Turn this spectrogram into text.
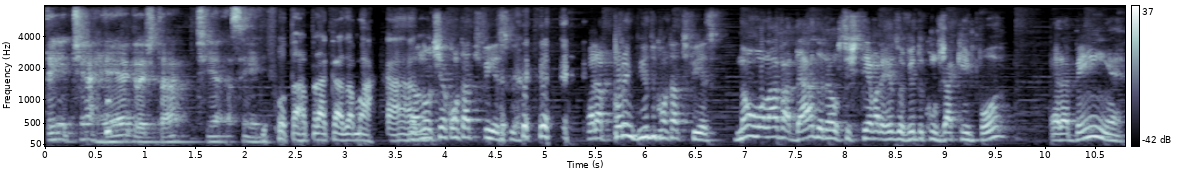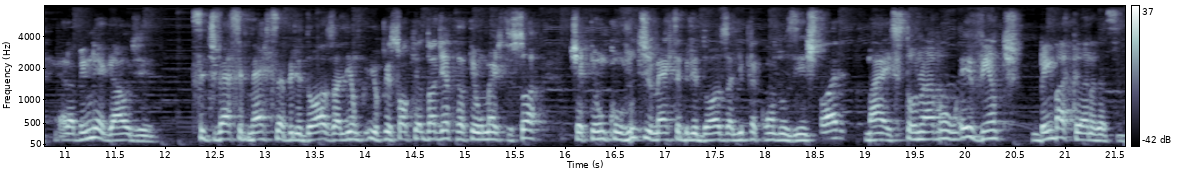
Tem, tinha regras, tá? Tinha, assim... Se voltava pra casa marcado. Não, não tinha contato físico. era proibido o contato físico. Não rolava dado, né? O sistema era resolvido com Jaquempô. Era bem, era bem legal de... Se tivesse mestres habilidosos ali, e o pessoal que não adianta ter um mestre só, tinha que ter um conjunto de mestres habilidosos ali para conduzir a história, mas se tornavam eventos bem bacanas, assim.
